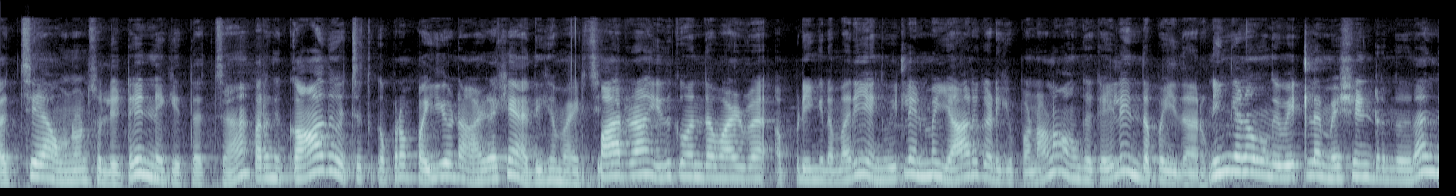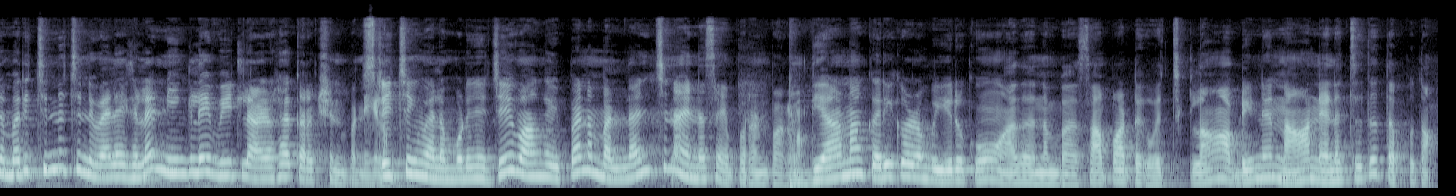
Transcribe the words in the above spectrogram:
தச்சே ஆகணும்னு சொல்லிட்டு இன்னைக்கு தைச்சேன். பாருங்க காது வச்சதுக்கு அப்புறம் பையோட அழகே அதிகமாயிடுச்சு. பாடுறா இதுக்கு வந்த வாழ்வை அப்படிங்கிற மாதிரி எங்கள் வீட்டில் இனிமேல் யார் கடைக்கு போனாலும் அவங்க கையில் இந்த பை தான் இருக்கும். நீங்களும் உங்கள் வீட்டில் மெஷின் இருந்ததுன்னா இந்த மாதிரி சின்ன சின்ன வேலைகளை நீங்களே வீட்டில் அழகாக கரெக்ஷன் பண்ணி ஸ்டிச்சிங் வேலை முடிஞ்சிச்சு. வாங்க இப்போ நம்ம லஞ்ச் நான் என்ன செய்ய போகிறேன்னு பார்க்கலாம். தியானம் கறி குழம்பு இருக்கும். அதை நம்ம சாப்பாட்டுக்கு வச்சுக்கலாம் அப்படின்னு நான் நினச்சது தப்பு தான்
